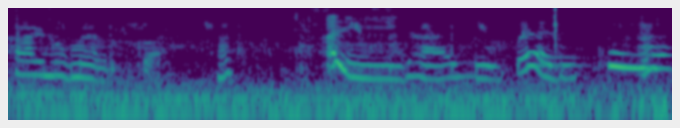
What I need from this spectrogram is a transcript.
ถ่ายรูปแม่ดีกว่าไอ้ถ่ายรูปแม่ดีกว่า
